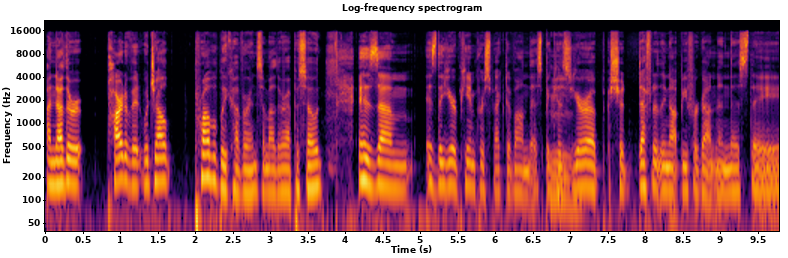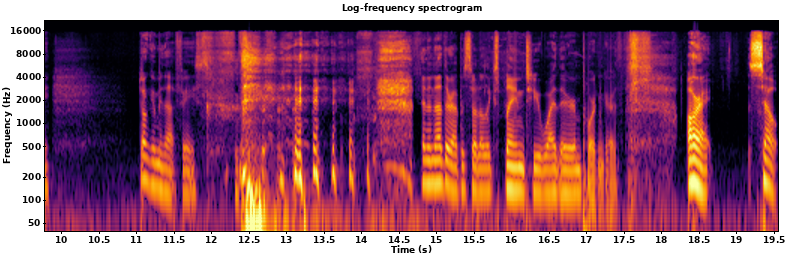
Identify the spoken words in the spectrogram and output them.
Another part of it, which I'll probably cover in some other episode, is um, is the European perspective on this because mm. Europe should definitely not be forgotten in this. They don't give me that face. in another episode, I'll explain to you why they're important, Gareth. All right, so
